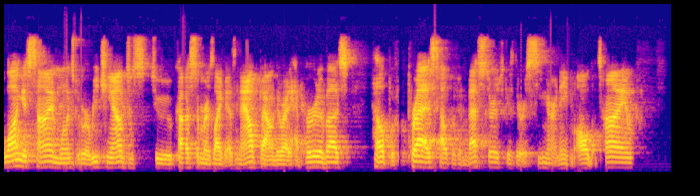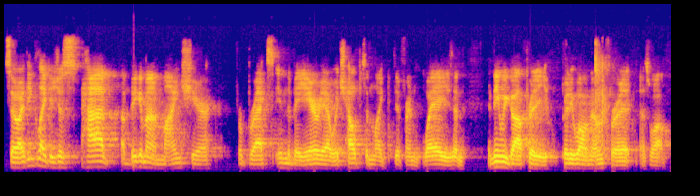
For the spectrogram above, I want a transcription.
longest time once we were reaching out to, to customers like as an outbound, they already had heard of us help with press, help with investors because they were seeing our name all the time. So I think like it just had a big amount of mind share for Brex in the Bay Area, which helped in like different ways. And I think we got pretty pretty well known for it as well.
